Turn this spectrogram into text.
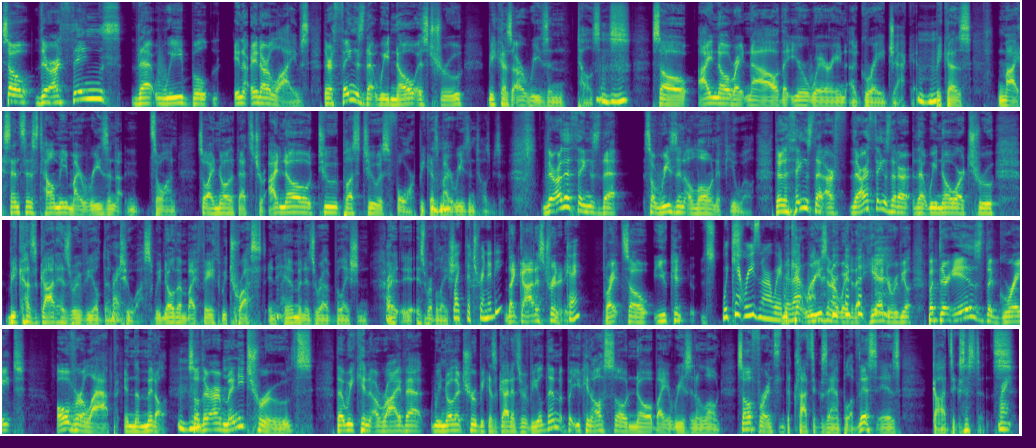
So there are things that we bel in our, in our lives. There are things that we know is true because our reason tells us. Mm-hmm. So I know right now that you're wearing a gray jacket Mm-hmm. because my senses tell me my reason, uh, so on. So I know that that's true. I know two plus two is four because my Mm-hmm. reason tells me so. There are other things that so reason alone if you will there are the things that are there are things that are that we know are true because god has revealed them Right. to us we know them by faith we trust in him and his revelation or his revelation Like the Trinity? like god is trinity Okay. Right so you can We can't reason our way to we that We can't one. reason our way to that. He had to reveal, but there is the great overlap in the middle. Mm-hmm. So there are many truths that we can arrive at. We know they're true because God has revealed them, but you can also know by reason alone. So, for instance, the classic example of this is God's existence. Right.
